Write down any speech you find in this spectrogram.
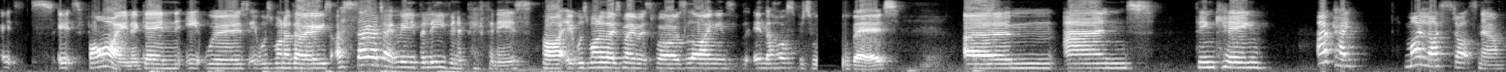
it's it's fine again it was it was one of those i say i don't really believe in epiphanies but it was one of those moments where i was lying in, in the hospital bed um, and thinking okay my life starts now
